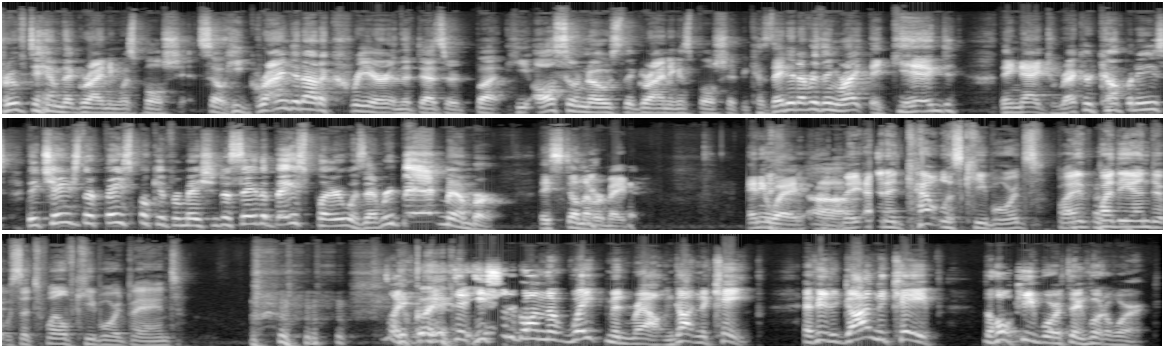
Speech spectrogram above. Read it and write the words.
proved to him that grinding was bullshit. So he grinded out a career in the desert, but he also knows that grinding is bullshit because they did everything right. They gigged, they nagged record companies, they changed their Facebook information to say the bass player was every band member. They still never made it. Anyway, uh, they added countless keyboards. By by the end, it was a twelve keyboard band. Like he, he should have gone the Wakeman route and gotten a cape. If he'd have gotten a cape, the whole keyboard thing would have worked.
